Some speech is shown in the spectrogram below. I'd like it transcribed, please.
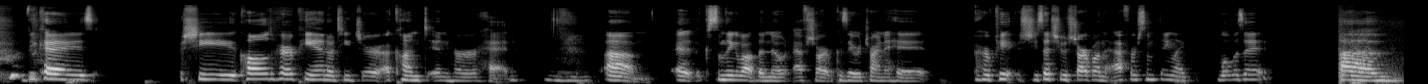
Because she called her piano teacher a cunt in her head. Um, uh, something about the note F sharp because they were trying to hit her. P- she said she was sharp on the F or something. Like, what was it? Um,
